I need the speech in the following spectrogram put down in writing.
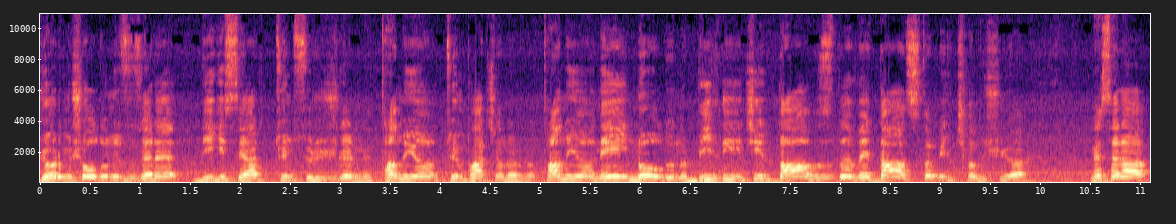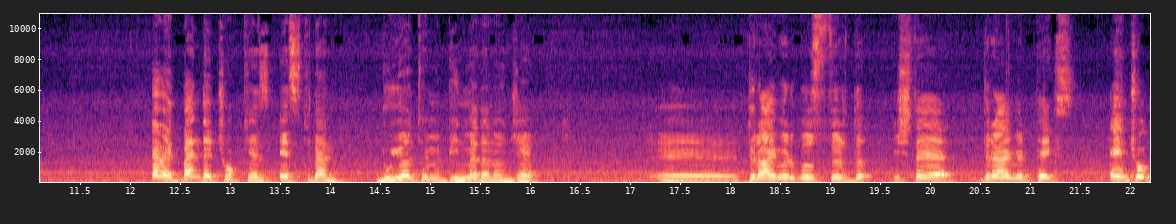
görmüş olduğunuz üzere bilgisayar tüm sürücülerini tanıyor, tüm parçalarını tanıyor, neyin ne olduğunu bildiği için daha hızlı ve daha stabil çalışıyor. Mesela evet ben de çok kez eskiden bu yöntemi bilmeden önce e, Driver Booster, işte Driver Packs en çok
